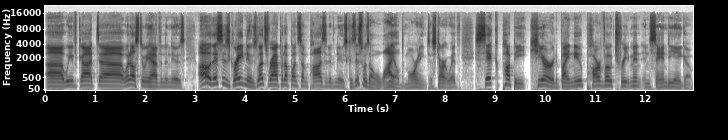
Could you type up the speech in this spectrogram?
Uh, we've got, uh, what else do we have in the news? Oh, this is great news. Let's wrap it up on some positive news because this was a wild morning to start with. Sick puppy cured by new parvo treatment in San Diego.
